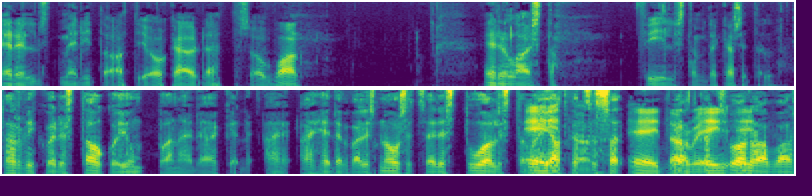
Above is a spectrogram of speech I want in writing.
erillistä meditaatioa käydä, että se on vaan erilaista fiilistä, mitä käsitellään. Tarviiko edes taukojumppaa näiden aiheiden välissä? Nouset sä edes tuolista vai ei jatkat tar- sä ei tarvi, ei, suoraan ei, vaan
